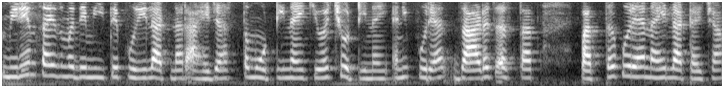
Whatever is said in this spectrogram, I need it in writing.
मिडियम साईजमध्ये मी इथे पुरी लाटणार आहे. जास्त मोठी नाही किंवा छोटी नाही आणि पुऱ्या जाडच असतात. पातळ पुऱ्या नाही लाटायच्या.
